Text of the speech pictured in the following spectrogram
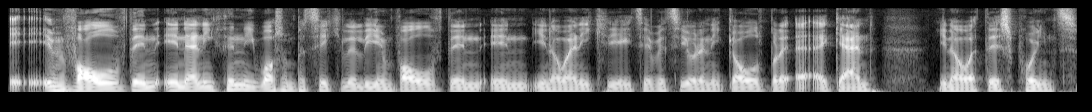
involved in in anything he wasn't particularly involved in in you know any creativity or any goals but again you know, at this point,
